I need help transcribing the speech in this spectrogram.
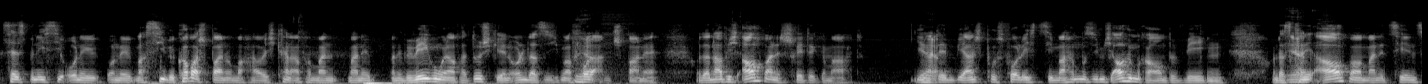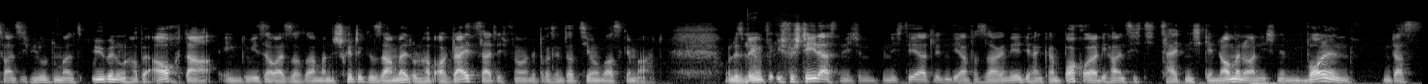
Selbst wenn ich sie ohne, ohne massive Körperspannung mache, aber ich kann einfach mein, meine, meine Bewegungen einfach durchgehen, ohne dass ich immer voll ja. anspanne. Und dann habe ich auch meine Schritte gemacht. Je ja. nachdem, wie anspruchsvoll ich sie mache, muss ich mich auch im Raum bewegen. Und das ja. kann ich auch mal meine 10, 20 Minuten mal üben und habe auch da in gewisser Weise meine Schritte gesammelt und habe auch gleichzeitig für meine Präsentation was gemacht. Und deswegen, ja. ich verstehe das nicht. Und wenn ich sehe Athleten, die einfach sagen, nee, die haben keinen Bock oder die haben sich die Zeit nicht genommen oder nicht nehmen wollen, um das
